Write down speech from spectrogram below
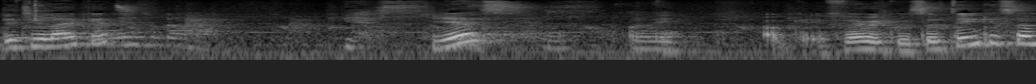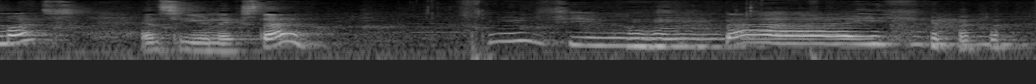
Did you like it? Yes. Yes? Okay. Okay, very good. So thank you so much and see you next time. Thank you. Bye.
